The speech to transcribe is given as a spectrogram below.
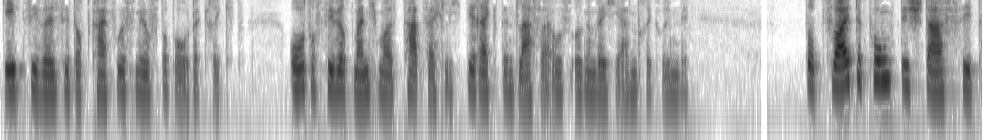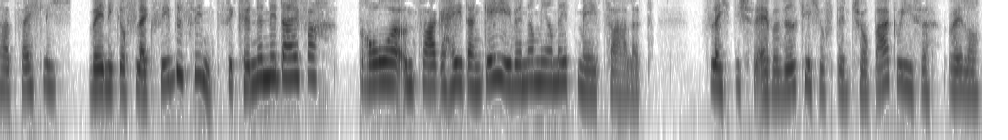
geht sie, weil sie dort keinen Fuß mehr auf den Boden kriegt oder sie wird manchmal tatsächlich direkt entlassen aus irgendwelchen anderen Gründen. Der zweite Punkt ist, dass sie tatsächlich weniger flexibel sind. Sie können nicht einfach drohen und sagen, hey, dann gehe ich, wenn er mir nicht mehr zahlt. Vielleicht ist sie eben wirklich auf den Job angewiesen, weil er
